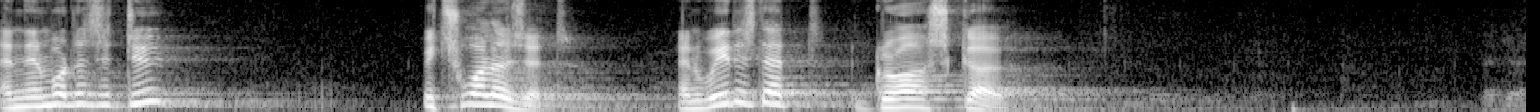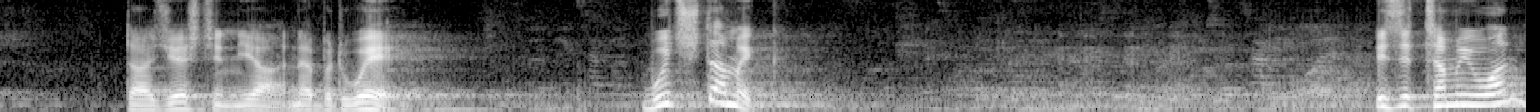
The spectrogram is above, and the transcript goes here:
and then what does it do? It swallows it. And where does that grass go? Digestion, yeah. No, but where? Which stomach? Is it tummy one?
